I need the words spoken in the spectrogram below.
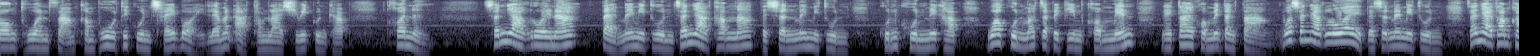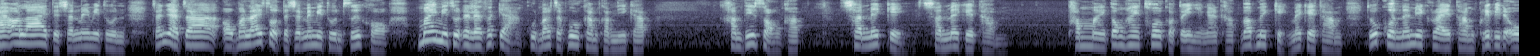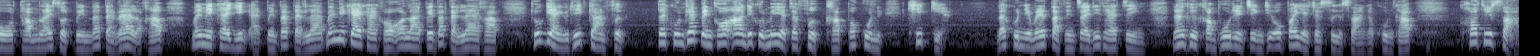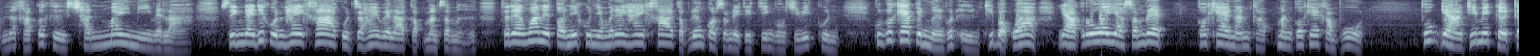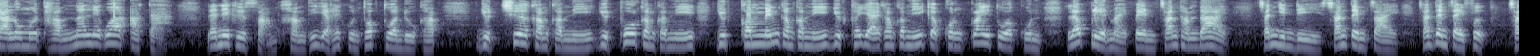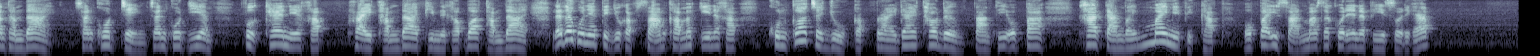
ลองทวน 3คำพูดที่คุณใช้บ่อย และมันอาจทำลายชีวิตคุณครับ ข้อ 1 ฉันอยากรวยนะ แต่ไม่มีทุน ฉันอยากทำนะ แต่ฉันไม่มีทุน คุ้นคุณไหมครับ ว่าคุณมักจะไปพิมพ์คอมเมนต์ในใต้คอมเมนต์ต่างๆ ว่าฉันอยากรวย แต่ฉันไม่มีทุน ฉันอยากทำขายออนไลน์ แต่ฉันไม่มีทุน ฉันอยากจะออกมาไลฟ์สด แต่ฉันไม่มีทุนซื้อของ ไม่มีทุนอะไรสักอย่าง คุณมักจะพูดคำคำนี้ครับคำที่สองครับ ฉันไม่เก่ง ฉันไม่เคยทำ ทำไมต้องให้โทษกับตัวเองอย่างนั้นครับว่าไม่เก่งไม่เคยทำทุกคนไม่มีใครทำคลิปวิดีโอทำไลฟ์สดเป็นตั้งแต่แรกหรอกครับ ไม่มีใครยิงแอดเป็นตั้งแต่แรก ไม่มีใครขายของออนไลน์เป็นตั้งแต่แรกครับ ทุกอย่างอยู่ที่การฝึก แต่คุณแค่เป็นข้ออ้างที่คุณไม่อยากจะฝึกครับ เพราะคุณขี้เกียจ และคุณยังไม่ได้ตัดสินใจที่แท้จริง นั่นคือคำพูดจริงๆ ที่โอป้าอยากจะสื่อสารกับคุณครับ ข้อที่3นะครับก็คือฉันไม่มีเวลา สิ่งใดที่คุณให้ค่าคุณจะให้เวลากับมันเสมอ แสดงว่าในตอนนี้คุณยังไม่ได้ให้ค่ากับเรื่องความสำเร็จจริงๆของชีวิตคุณ คุณก็แค่เป็นเหมือนคนอื่น ที่บอกว่าอยากรวยอยากสำเร็จก็แค่นั้นครับ มันก็แค่คำพูด ทุกอย่างที่ไม่เกิดการลงมือทำนั่นเรียกว่าอากาศ และนี่คือ 3คำที่อยากให้คุณทบทวนดูครับ หยุดเชื่อคำคำนี้ หยุดพูดคำคำนี้ หยุดคอมเมนต์คำคำนี้ หยุดขยายคำคำนี้กับคนใกล้ตัวคุณ แล้วเปลี่ยนใหม่เป็น ฉันทำได้ ฉันยินดี ฉันเต็มใจ ฉันเต็มใจฝึก ฉันทำได้ ฉันโคตรเจ๋ง ฉันโคตรเยี่ยม ฝึกแค่นี้ครับ ใครทำได้พิมพ์นะครับว่าทำได้ และถ้าคุณยังติดอยู่กับ 3คำเมื่อกี้นะครับ คุณก็จะอยู่กับรายได้เท่าเดิมตามที่โอป้าคาดการไว้ไม่มีผิดครับโอป้าอีสานมาสกลเอ็นพีสวัสดีครับ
